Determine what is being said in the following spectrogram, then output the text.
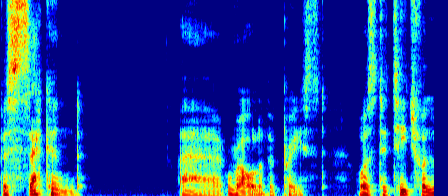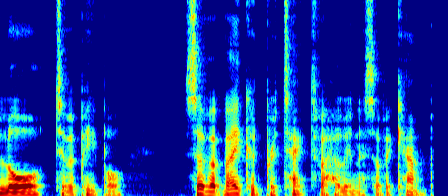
The second uh, role of a priest was to teach the law to the people so that they could protect the holiness of a camp.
